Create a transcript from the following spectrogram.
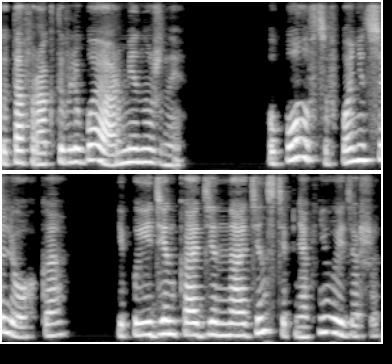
Катафракты в любой армии нужны. У половцев конница легкая, и поединка один на один степняк не выдержит.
